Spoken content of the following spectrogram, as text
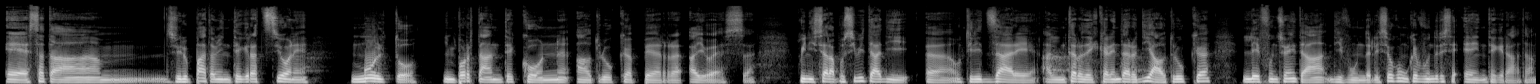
è stata um, sviluppata un'integrazione molto importante con Outlook per iOS. Quindi si ha la possibilità di uh, utilizzare all'interno del calendario di Outlook le funzionalità di Wunderlist o comunque Wunderlist è integrata.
